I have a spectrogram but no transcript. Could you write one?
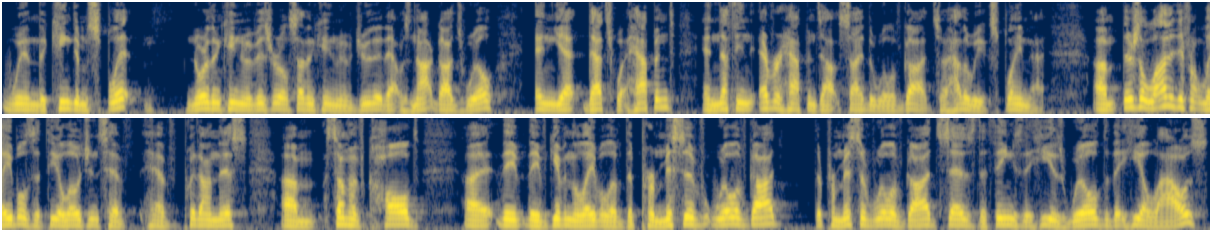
when the kingdom split, northern kingdom of Israel, southern kingdom of Judah, that was not God's will. And yet that's what happened, and nothing ever happens outside the will of God. So, how do we explain that? Um, there's a lot of different labels that theologians have, have put on this. Um, some have called uh, they've, they've given the label of the permissive will of God. The permissive will of God says the things that He has willed that He allows.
